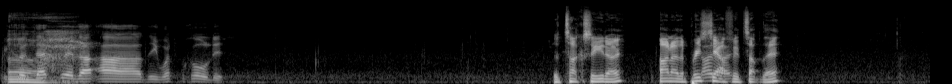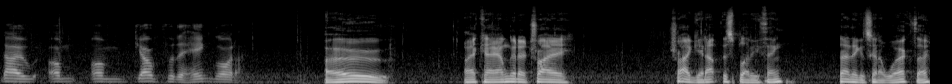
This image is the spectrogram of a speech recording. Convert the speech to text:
Because that's where the uh the what's it called is. The tuxedo. Oh no, the priest No, no. outfit's up there. No, I'm I'm going for the hang glider. Oh. Okay, I'm gonna try try get up this bloody thing. Don't think it's gonna work though.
